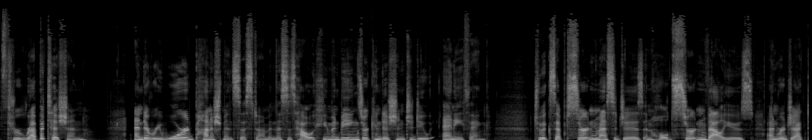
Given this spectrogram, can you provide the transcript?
through repetition and a reward punishment system, and this is how human beings are conditioned to do anything to accept certain messages and hold certain values and reject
